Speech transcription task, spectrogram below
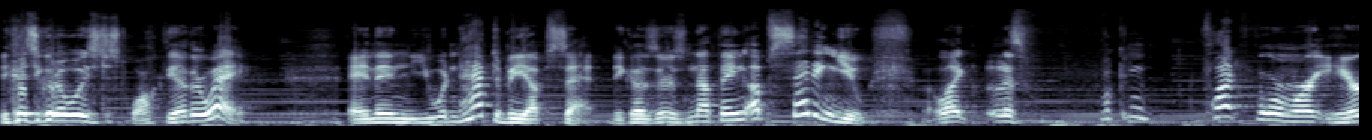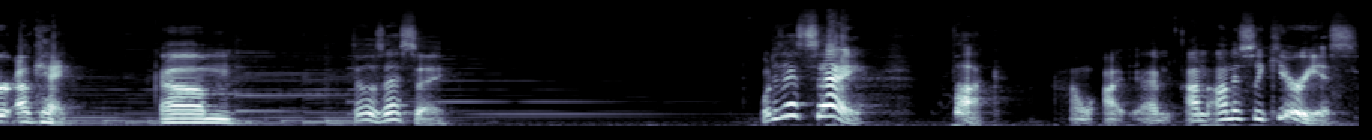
because you could always just walk the other way. And then you wouldn't have to be upset because there's nothing upsetting you. Like this fucking platform right here. Okay. Um what does that say? What does that say? Fuck I, I'm, I'm honestly curious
